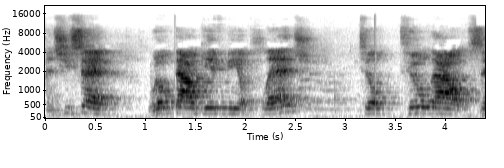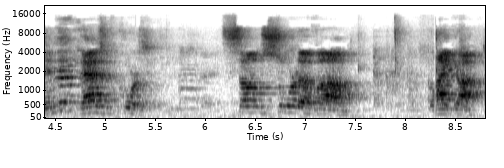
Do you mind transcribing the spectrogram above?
And she said, Wilt thou give me a pledge till till thou send it? That is, of course, some sort of um, like a,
